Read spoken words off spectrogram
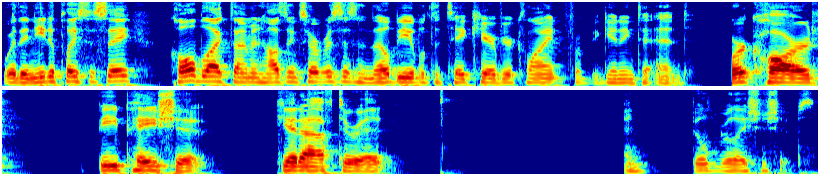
where they need a place to stay Call Black Diamond Housing Services and they'll be able to take care of your client from beginning to end. Work hard, be patient, get after it, and build relationships.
